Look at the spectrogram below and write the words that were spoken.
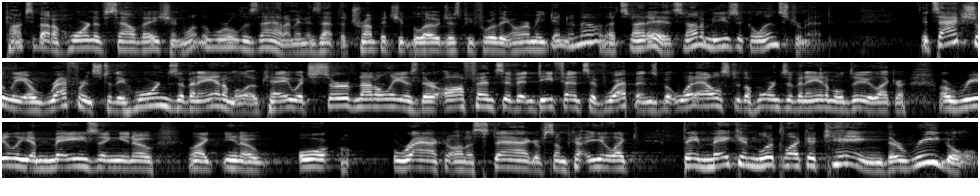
Talks about a horn of salvation. What in the world is that? I mean, is that the trumpet you blow just before the army? No, no, that's not it. It's not a musical instrument. It's actually a reference to the horns of an animal, okay, which serve not only as their offensive and defensive weapons, but what else do the horns of an animal do? Like a, a really amazing, you know, like, you know, or, rack on a stag of some kind. You know, like they make him look like a king. They're regal.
